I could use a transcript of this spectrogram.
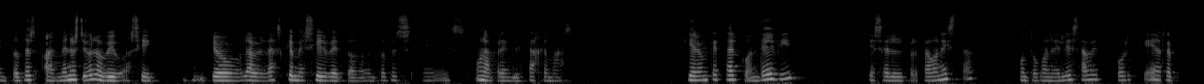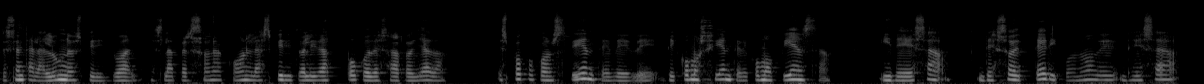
Entonces, al menos yo lo vivo así. Yo la verdad es que me sirve todo. Entonces es un aprendizaje más. Quiero empezar con David, que es el protagonista, junto con Elizabeth, porque representa al alumno espiritual. Es la persona con la espiritualidad poco desarrollada. Es poco consciente de, de cómo siente, de cómo piensa y de esa de eso etérico, ¿no? de, esa,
